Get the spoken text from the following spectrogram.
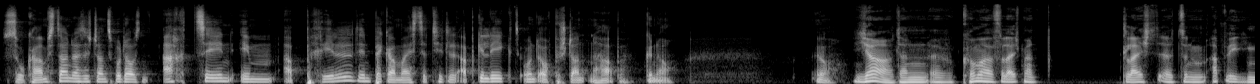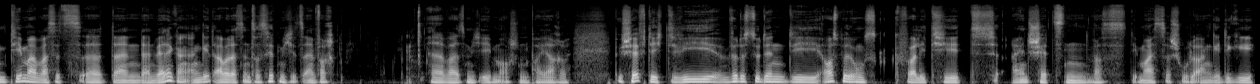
so kam es dann, dass ich dann 2018 im April den Bäckermeistertitel abgelegt und auch bestanden habe. Genau. Ja, ja dann äh, kommen wir vielleicht mal gleich äh, zu einem abwegigen Thema, was jetzt äh, dein, dein Werdegang angeht, aber das interessiert mich jetzt einfach, äh, weil es mich eben auch schon ein paar Jahre beschäftigt. Wie würdest du denn die Ausbildungsqualität einschätzen, was die Meisterschule angeht? Die,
